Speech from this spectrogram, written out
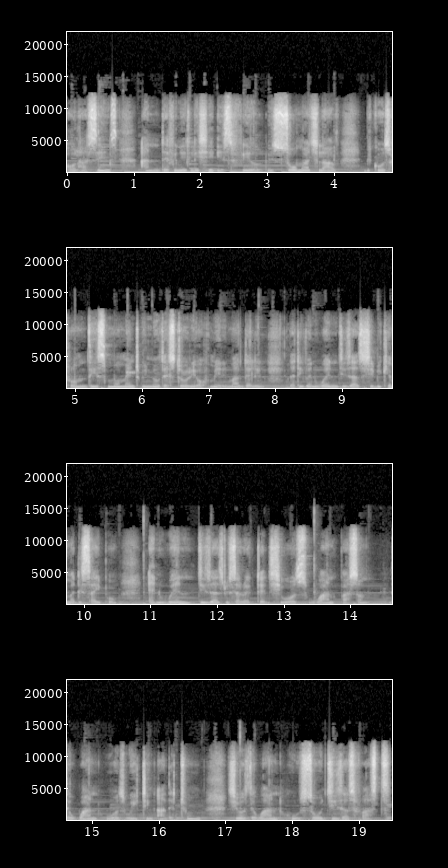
all her sins and definitely she is filled with so much love because from this moment we know the story of Mary Magdalene that even when Jesus she became a disciple and when Jesus resurrected she was one person the one who was waiting at the tomb. She was the one who saw Jesus first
